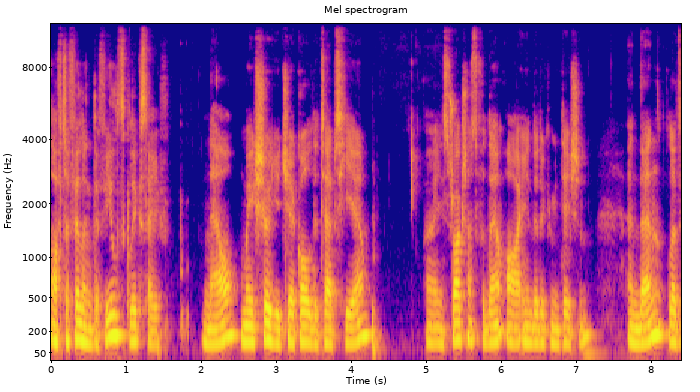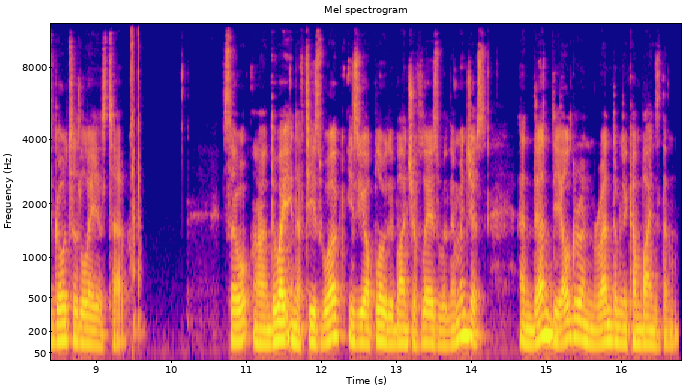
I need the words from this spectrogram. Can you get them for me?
After filling the fields, click Save. Now, make sure you check all the tabs here. Uh, instructions for them are in the documentation. And then let's go to the Layers tab. So uh, the way NFTs work is you upload a bunch of layers with images, and then the algorithm randomly combines them.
